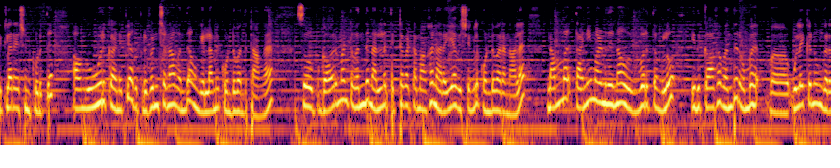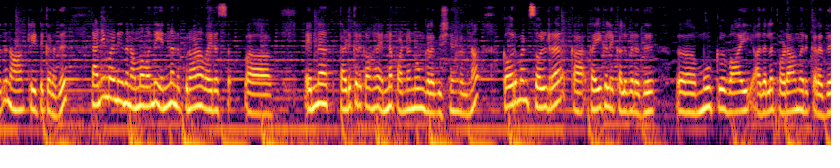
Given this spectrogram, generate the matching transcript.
டிக்ளரேஷன் கொடுத்து அவங்க ஊருக்கு அனுப்பி அது ப்ரிவென்ஷனாக வந்து அவங்க எல்லாமே கொண்டு வந்துட்டாங்க. ஸோ கவர்மெண்ட் வந்து நல்ல திட்டவட்டமாக நிறைய விஷயங்களை கொண்டு வரனால நம்ம தனி மனிதனாக ஒவ்வொருத்தவங்களும் இதுக்காக வந்து ரொம்ப உழைக்கணுங்கிறது நான் கேட்டுக்கிறது. தனி மனிதன் நம்ம வந்து என்ன அந்த கொரோனா வைரஸ் என்ன தடுக்கிறதுக்காக என்ன பண்ணணுங்கிற விஷயங்கள்னால் கவர்மெண்ட் சொல்கிற க கைகளை கழுவுறது மூக்கு வாய் அதெல்லாம் தொடாமல் இருக்கிறது.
